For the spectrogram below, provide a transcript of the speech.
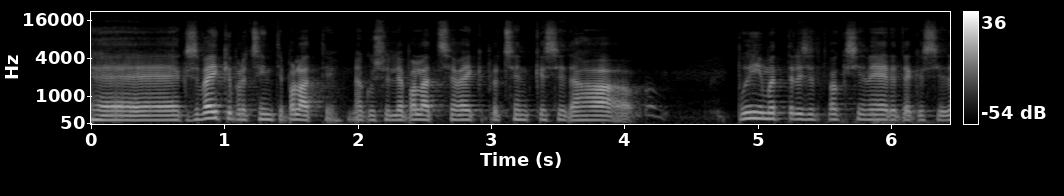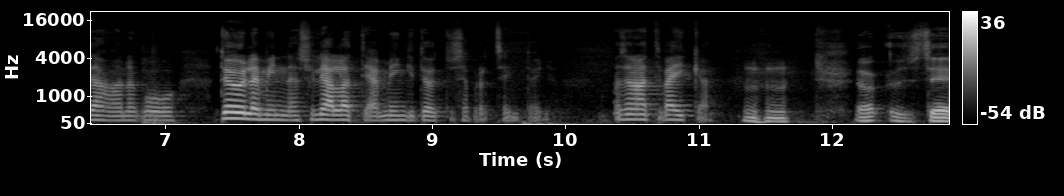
äh, aga see väike protsent jääb alati, nagu sul jääb alati see väike protsent, kes ei taha põhimõtteliselt vaktsineerida, kes ei taha nagu tööle minna, sul alati jääb mingi töötuse protsent, on ju. aga see on alati väike mm. -hmm. ja see,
